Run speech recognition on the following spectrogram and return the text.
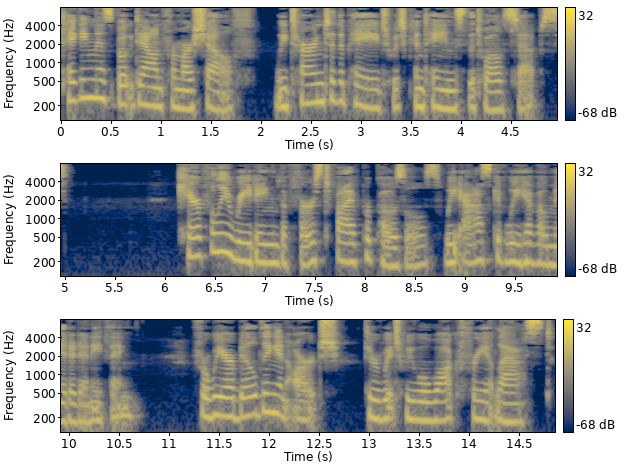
Taking this book down from our shelf, we turn to the page which contains the 12 steps. Carefully reading the first five proposals, we ask if we have omitted anything, for we are building an arch through which we will walk free at last.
